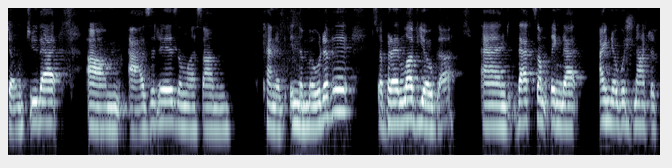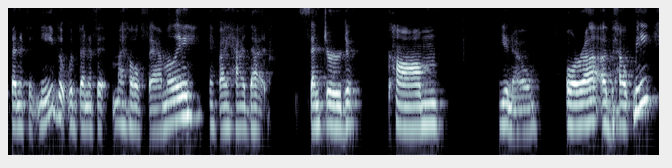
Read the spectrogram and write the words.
don't do that um, as it is unless I'm kind of in the mode of it. So, but I love yoga. And that's something that I know would not just benefit me, but would benefit my whole family if I had that centered, calm, you know, aura about me.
